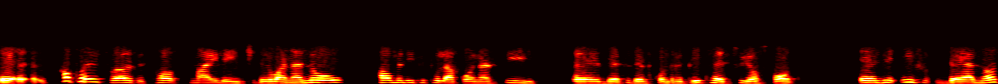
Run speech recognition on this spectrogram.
Uh, corporate world talks mileage. They want to know how many people are going to see uh, that they've contributed to your sport. And if they are not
